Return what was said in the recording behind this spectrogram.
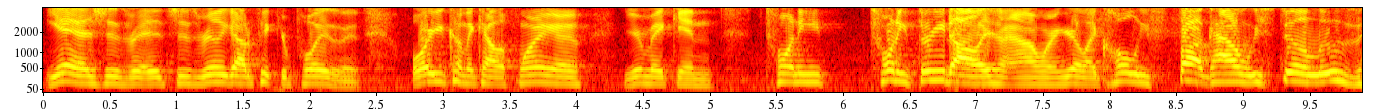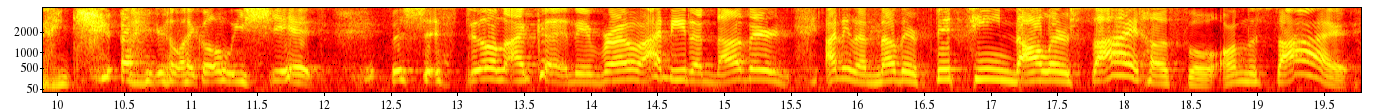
yeah, it's just it's just really got to pick your poison. Or you come to California, you're making 20 $23 an hour and you're like, holy fuck, how are we still losing? you're like, holy shit, this shit's still not cutting it, bro. I need another, I need another $15 side hustle on the side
